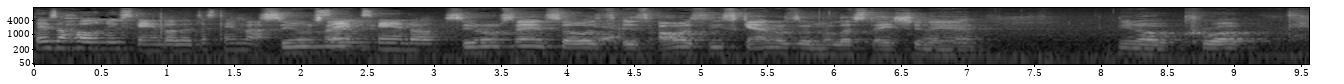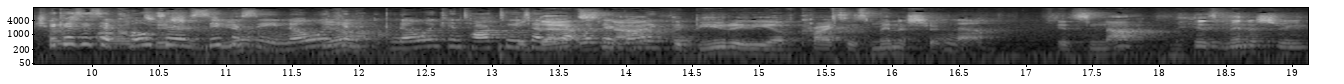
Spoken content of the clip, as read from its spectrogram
There's a whole new scandal that just came out. See what I'm saying? Same scandal. See what I'm saying? So it's, yeah. it's always these scandals of molestation mm-hmm. and you know corrupt because it's a culture of secrecy. Yeah. No one yeah. can no one can talk to each but other about what they're going through. the beauty of Christ's ministry. No, it's not. His ministry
